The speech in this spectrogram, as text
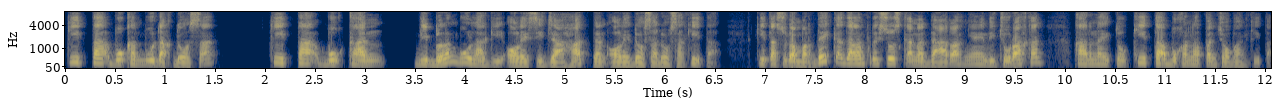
Kita bukan budak dosa. Kita bukan dibelenggu lagi oleh si jahat dan oleh dosa-dosa kita. Kita sudah merdeka dalam Kristus karena darahnya yang dicurahkan. Karena itu kita bukanlah pencobaan kita.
